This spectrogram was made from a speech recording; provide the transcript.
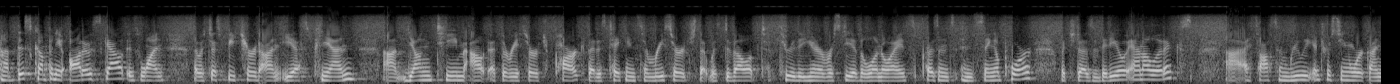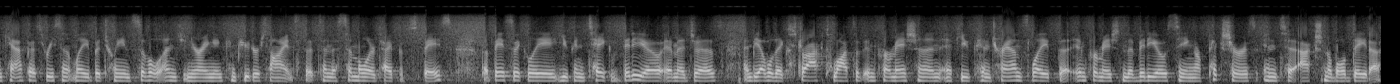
Uh, this company, AutoScout, is one that was just featured on ESPN. Um, young team out at the research park that is taking some research that was developed through the University of Illinois' presence in Singapore, which does video analytics. Uh, I saw some really interesting work on campus recently between civil engineering and computer science that's in a similar type of space. But basically, you can take video images and be able to extract lots of information if you can translate the information the video seeing or pictures into actionable data.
